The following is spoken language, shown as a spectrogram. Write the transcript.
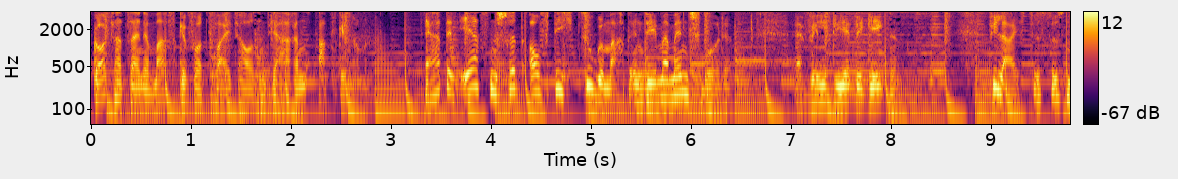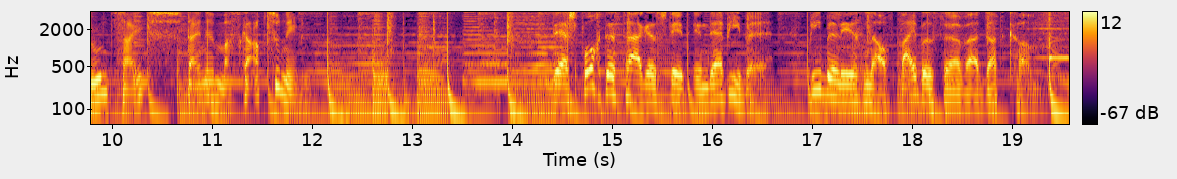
Gott hat seine Maske vor 2000 Jahren abgenommen. Er hat den ersten Schritt auf dich zugemacht, indem er Mensch wurde. Er will dir begegnen. Vielleicht ist es nun Zeit, deine Maske abzunehmen. Der Spruch des Tages steht in der Bibel. Bibellesen auf bibleserver.com.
